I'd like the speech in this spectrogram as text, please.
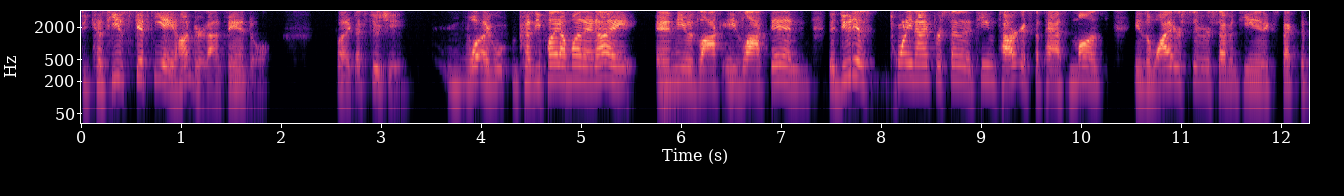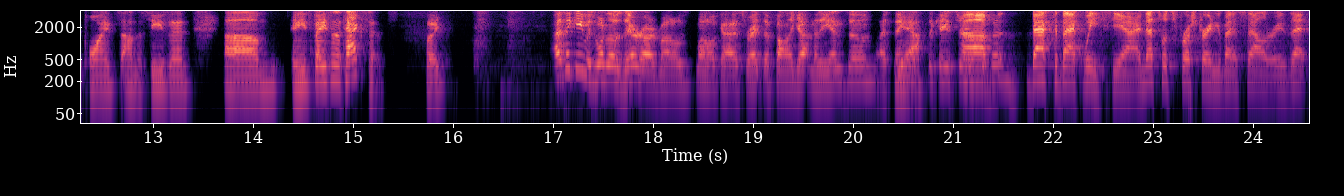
because he's 5,800 on FanDuel. Like That's too cheap. What because he played on Monday night and he was locked. He's locked in. The dude has 29% of the team targets the past month. He's a wide receiver, 17 in expected points on the season. Um, and he's facing the Texans. Like, I think he was one of those air yard model model guys, right? That finally got into the end zone. I think Yeah. that's the case. Uh, back to back weeks, yeah, and that's what's frustrating about his salary is that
